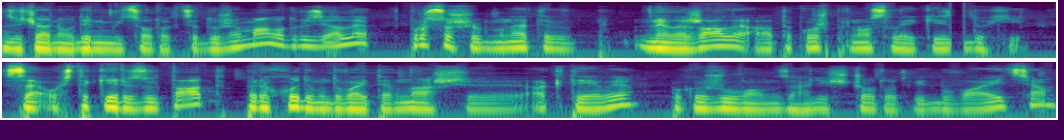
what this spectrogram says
Звичайно, 1% це дуже мало, друзі, але просто щоб монети не лежали, а також приносили якийсь дохід. Все, ось такий результат. Переходимо давайте в наші активи. Покажу вам взагалі, що тут відбувається.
